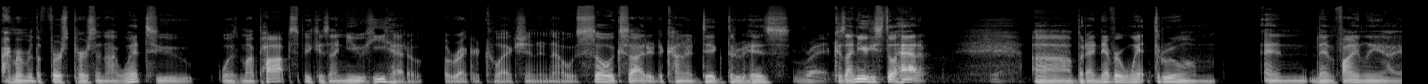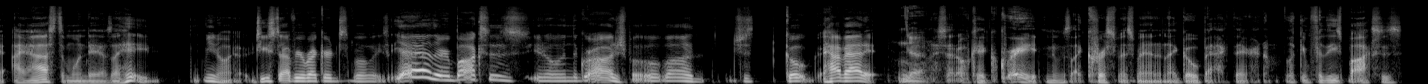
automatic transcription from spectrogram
I remember the first person I went to was my pops because I knew he had a, a record collection, and I was so excited to kind of dig through his Right. because I knew he still had them. Uh, but I never went through them. And then finally, I, I asked him one day, I was like, hey, you know, do you still have your records? Blah, blah. He's like, yeah, they're in boxes, you know, in the garage, blah, blah, blah. Just go have at it. Yeah. I said, okay, great. And it was like Christmas, man. And I go back there and I'm looking for these boxes.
